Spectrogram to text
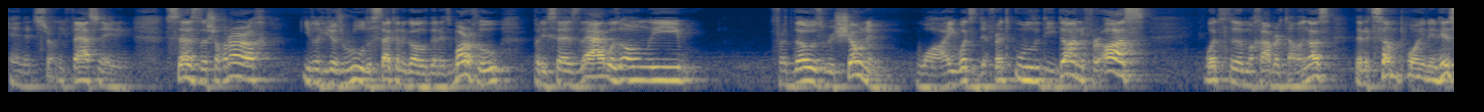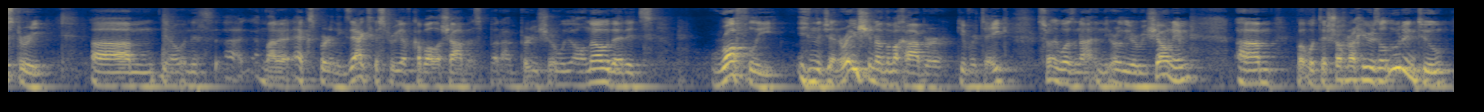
and it's certainly fascinating. Says the Shulchan Aruch, even though he just ruled a second ago that it's Barchu but he says that was only for those Rishonim. Why? What's different? Ulididan for us what's the Machaber telling us? That at some point in history, um, you know, this, uh, I'm not an expert in the exact history of Kabbalah Shabbos, but I'm pretty sure we all know that it's roughly in the generation of the Machaber, give or take. Certainly was not in the earlier Rishonim. Um, but what the Shulchan here is alluding to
